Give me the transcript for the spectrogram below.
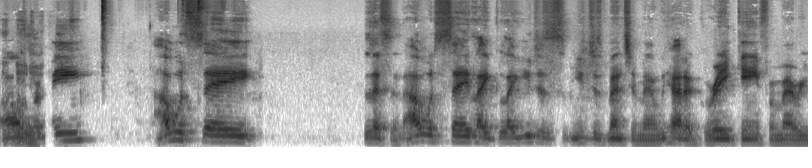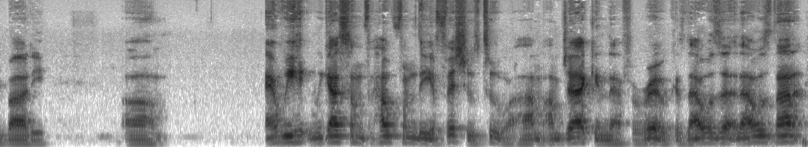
Um, for me, I would say listen, I would say like like you just you just mentioned, man, we had a great game from everybody. Um and we we got some help from the officials too. I'm I'm jacking that for real because that was a that was not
